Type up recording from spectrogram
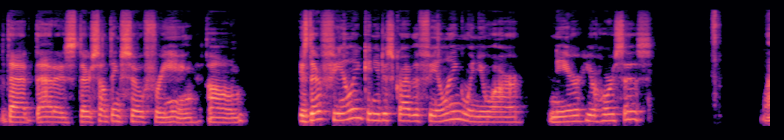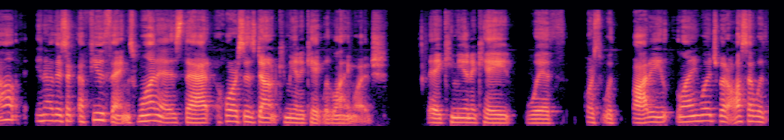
that that is there's something so freeing. Um, is there feeling? Can you describe the feeling when you are near your horses? Well, you know, there's a, a, few things. One is that horses don't communicate with language. They communicate with, of course, with body language, but also with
